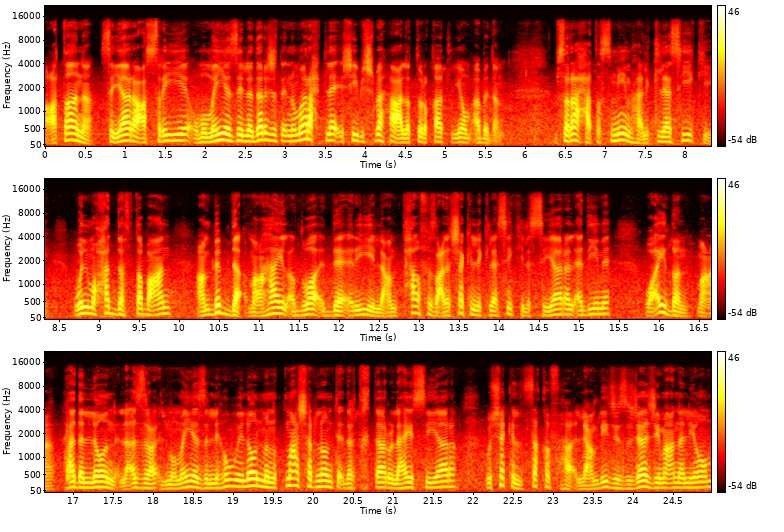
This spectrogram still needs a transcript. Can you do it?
أعطانا سيارة عصرية ومميزة لدرجة أنه ما رح تلاقي شيء بيشبهها على الطرقات اليوم أبدا. بصراحة تصميمها الكلاسيكي والمحدث طبعا عم ببدأ مع هاي الأضواء الدائرية اللي عم تحافظ على الشكل الكلاسيكي للسيارة القديمة وأيضا مع هذا اللون الأزرق المميز اللي هو لون من 12 لون تقدر تختاره لهي السيارة وشكل سقفها اللي عم بيجي زجاجي معنا اليوم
